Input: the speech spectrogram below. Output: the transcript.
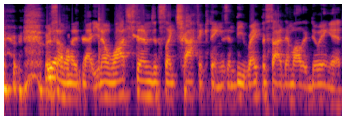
or yeah. something like that. You know, watch them just like traffic things and be right beside them while they're doing it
